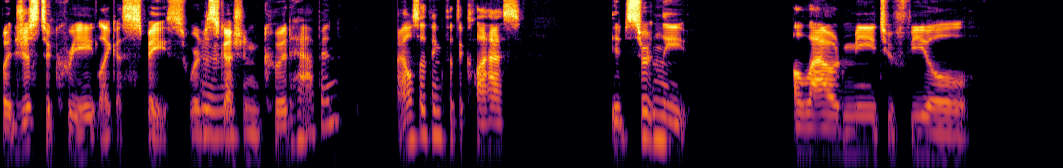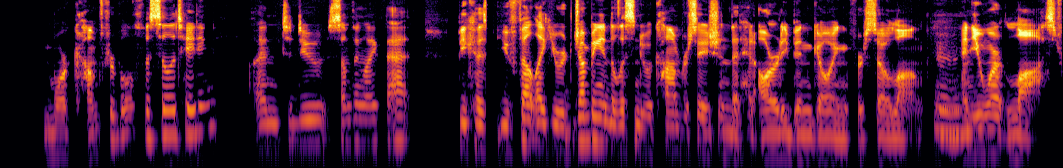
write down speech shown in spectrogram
but just to create like a space where Mhm. discussion could happen. I also think that the class, it certainly allowed me to feel more comfortable facilitating and to do something like that because you felt like you were jumping in to listen to a conversation that had already been going for so long Mm. and you weren't lost.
